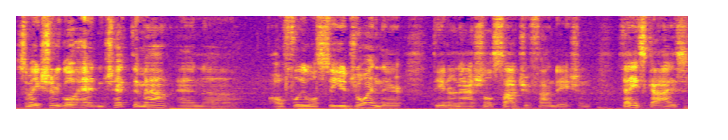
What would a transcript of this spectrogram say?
So make sure to go ahead and check them out, and uh, hopefully we'll see you join there, the International Asatru Foundation. Thanks, guys.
